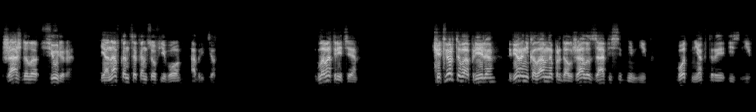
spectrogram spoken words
жаждала фюрера, и она в конце концов его обретет. Глава 3. 4 апреля Вера Николаевна продолжала записи в дневник. Вот некоторые из них.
